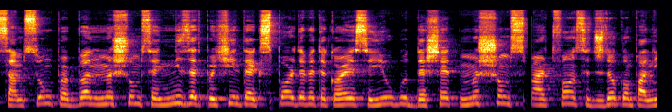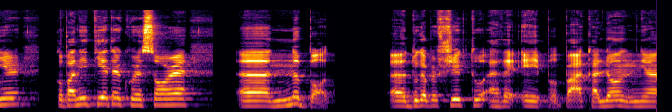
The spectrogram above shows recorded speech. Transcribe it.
Samsung përbën më shumë se 20% të eksporteve të Koresë së Jugut dhe shet më shumë smartphone se çdo kompani, kompani tjetër kryesore në botë duke përfshirë këtu edhe Apple, parakalon një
